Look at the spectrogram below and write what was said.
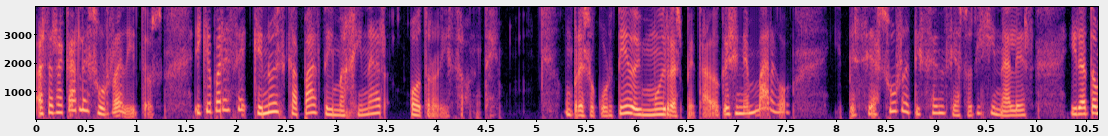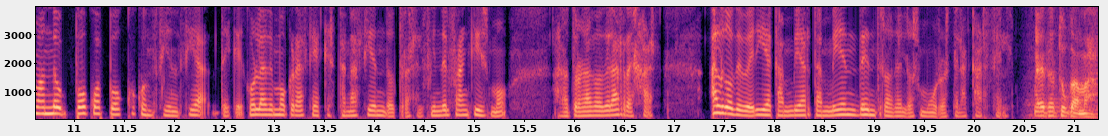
hasta sacarle sus réditos y que parece que no es capaz de imaginar otro horizonte un preso curtido y muy respetado, que sin embargo, y pese a sus reticencias originales, irá tomando poco a poco conciencia de que con la democracia que están haciendo tras el fin del franquismo, al otro lado de las rejas, algo debería cambiar también dentro de los muros de la cárcel. Vete a tu cama.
